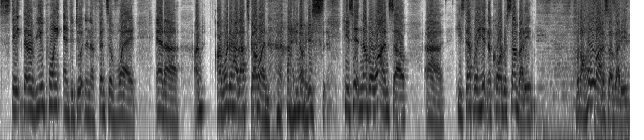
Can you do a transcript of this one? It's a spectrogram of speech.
state their viewpoint and to do it in an offensive way. And uh, I'm I wonder how that's going. I know he's he's hitting number one, so uh, he's definitely hitting a chord with somebody, with a whole lot of somebody.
